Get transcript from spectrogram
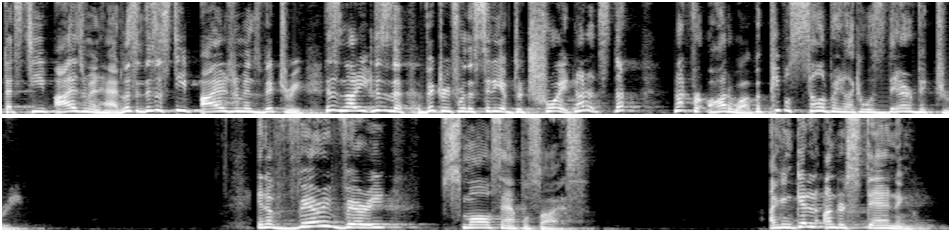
that Steve Yzerman had. Listen, this is Steve Yzerman's victory. This is not even, this is the victory for the city of Detroit. Not, not, not for Ottawa, but people celebrated like it was their victory. In a very, very small sample size, I can get an understanding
